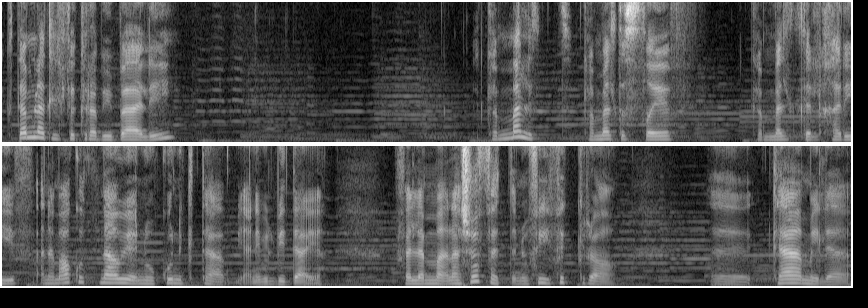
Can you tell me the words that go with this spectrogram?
اكتملت الفكرة ببالي. كملت كملت الصيف كملت الخريف. أنا ما كنت ناوية إنه يكون كتاب يعني بالبداية. فلما أنا شفت إنه في فكرة كاملة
